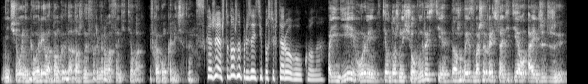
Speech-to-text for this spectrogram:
ничего не говорила о том, когда должны сформироваться антитела и в каком количестве. Скажи, а что должно произойти после второго укола? По идее, уровень антител должен еще вырасти. Должно появиться большое количество антител IgG.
